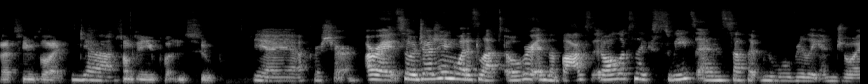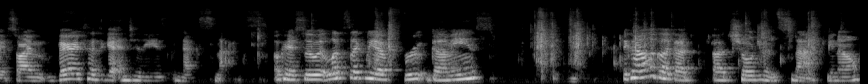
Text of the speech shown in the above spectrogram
That seems like Yeah, something you put in soup. Yeah, yeah, for sure. All right, so judging what is left over in the box, it all looks like sweets and stuff that we will really enjoy. So I'm very excited to get into these next snacks. Okay, so it looks like we have fruit gummies. They kind of look like a, a children's snack, you know?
